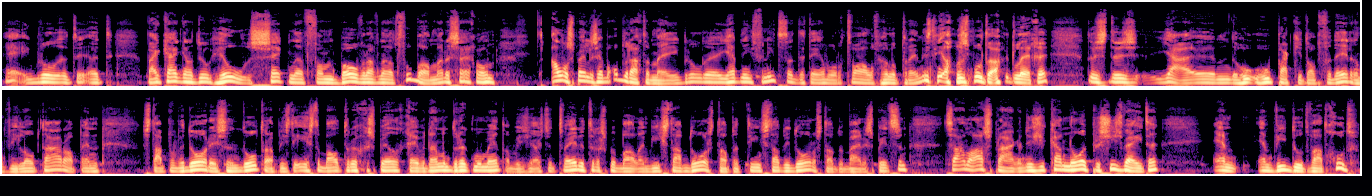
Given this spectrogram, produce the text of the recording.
Ik bedoel, het, het, wij kijken natuurlijk heel sec van bovenaf naar het voetbal. Maar er zijn gewoon, alle spelers hebben opdrachten mee. Ik bedoel, eh, je hebt niet voor niets dat er tegenwoordig twaalf hulptrainers die alles moeten uitleggen. Dus, dus ja, ehm, hoe, hoe pak je het op verdedigend? Wie loopt daarop? En stappen we door? Is het een doeltrap? Is de eerste bal teruggespeeld? Geven we dan een druk moment? Of is juist de tweede terugspeelbal? En wie stapt door? Stapt de tien, stapt hij door? Of stapt de spitsen? Het zijn allemaal afspraken. Dus je kan nooit precies weten. En, en wie doet wat goed?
